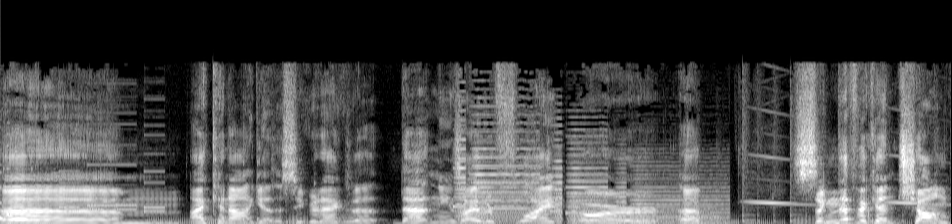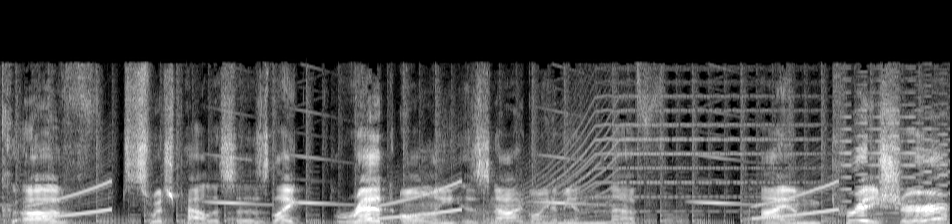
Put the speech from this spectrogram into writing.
Um, I cannot get the secret exit. That needs either flight or a significant chunk of Switch Palaces. Like, red only is not going to be enough. I am pretty sure.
